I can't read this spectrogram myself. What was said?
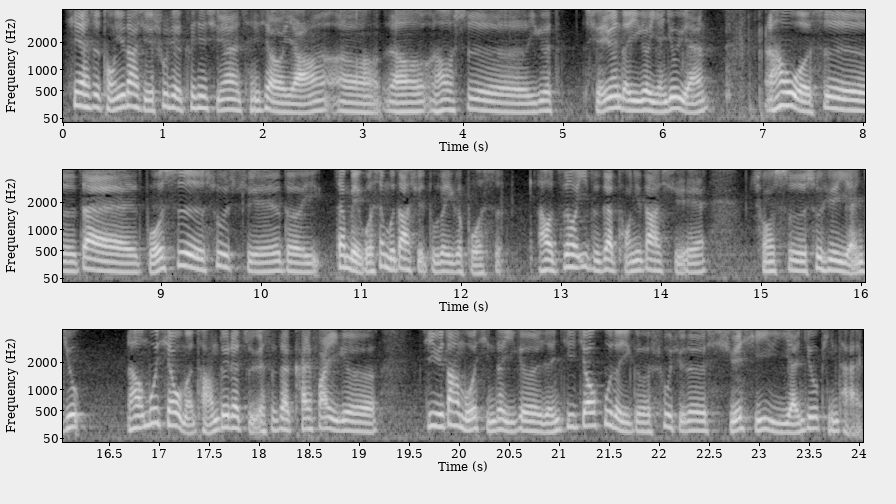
现在是同济大学数学科学学院陈小阳，呃，然后然后是一个学院的一个研究员。然后我是在博士数学的，在美国圣母大学读的一个博士，然后之后一直在同济大学从事数学研究。然后目前我们团队呢，主要是在开发一个基于大模型的一个人机交互的一个数学的学习与研究平台。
